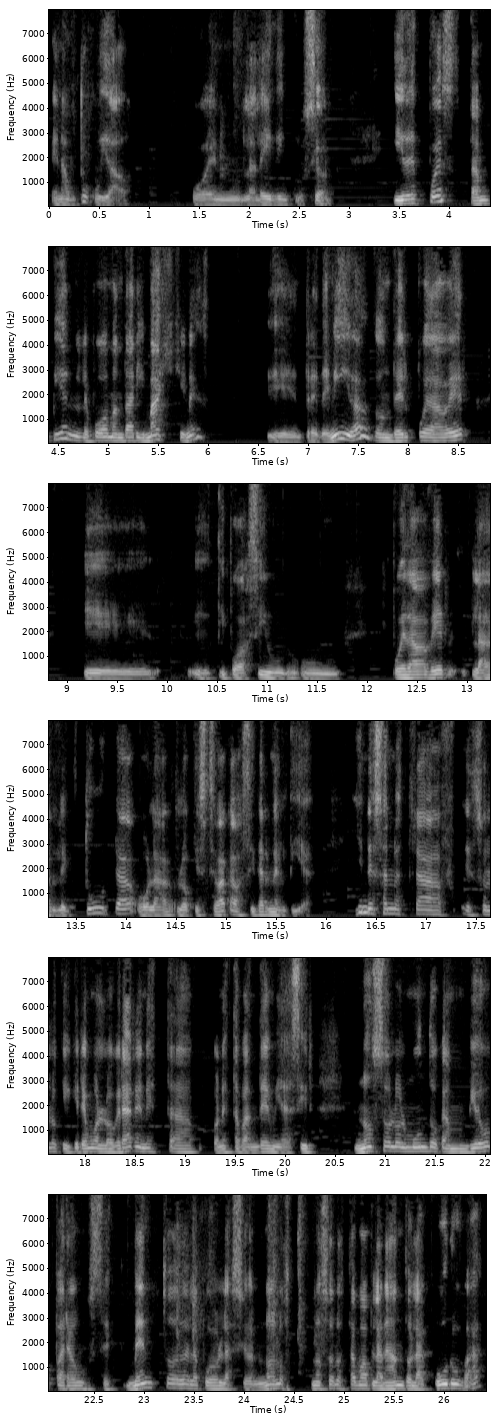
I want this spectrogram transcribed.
en autocuidado o en la ley de inclusión. Y después también le puedo mandar imágenes eh, entretenidas donde él pueda ver, eh, tipo así, pueda ver la lectura o lo que se va a capacitar en el día. Y en esa nuestra, eso es lo que queremos lograr en esta, con esta pandemia, es decir, no solo el mundo cambió para un segmento de la población, no, no solo estamos aplanando la curva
